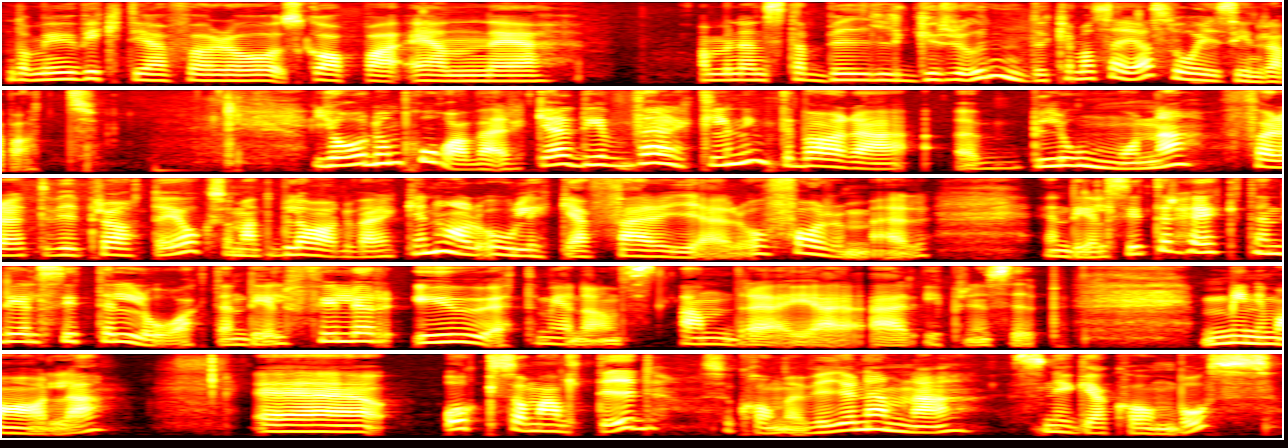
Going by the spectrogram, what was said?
De är ju viktiga för att skapa en, eh, en stabil grund, kan man säga så, i sin rabatt? Ja, de påverkar. Det är verkligen inte bara eh, blommorna. För att vi pratar ju också om att bladverken har olika färger och former. En del sitter högt, en del sitter lågt, en del fyller ut medan andra är, är, i princip minimala. Eh, och som alltid så kommer vi ju nämna snygga kombos.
